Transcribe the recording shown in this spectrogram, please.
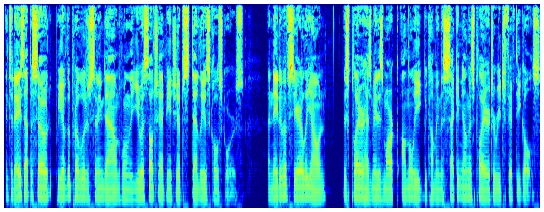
In today's episode, we have the privilege of sitting down with one of the USL Championship's deadliest goal scorers. A native of Sierra Leone, this player has made his mark on the league, becoming the second youngest player to reach 50 goals.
